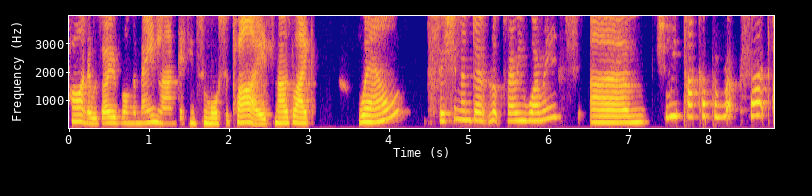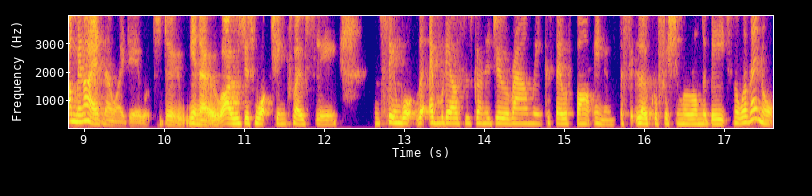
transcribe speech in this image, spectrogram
partner was over on the mainland getting some more supplies and i was like well fishermen don't look very worried. Um should we pack up a rucksack? I mean i had no idea what to do you know. I was just watching closely and seeing what the, everybody else was going to do around me because they were far you know the f- local fishermen were on the beach. Well they're not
